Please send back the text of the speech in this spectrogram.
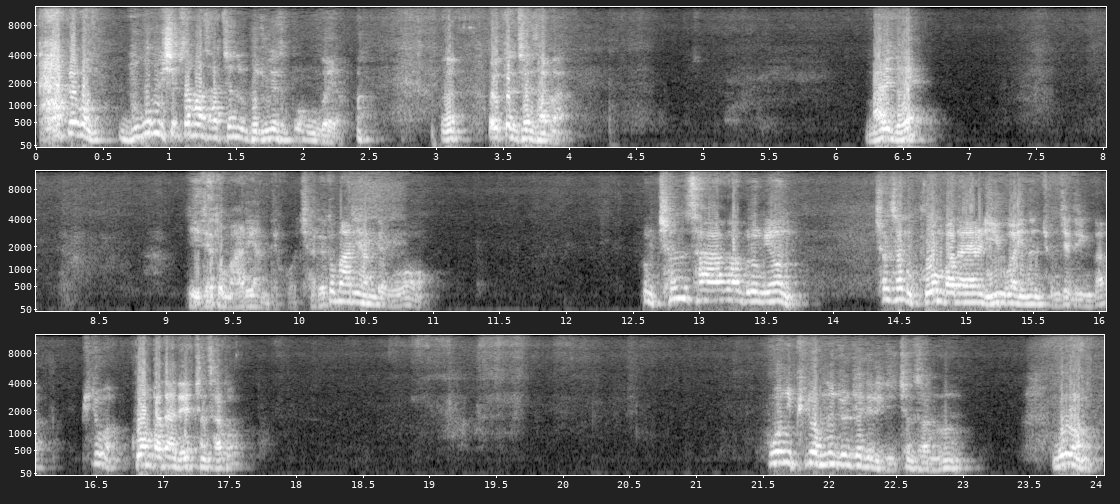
다 빼고 누구를 14만 4천을 그 중에서 뽑은 거예요? 어? 어떤 천사만? 말이 돼? 이래도 말이 안 되고 저래도 말이 안 되고 그럼 천사가 그러면 천사는 구원받아야 할 이유가 있는 존재들인가? 필요가 구원받아야 돼 천사도? 구원이 필요 없는 존재들이지 천사는 물론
